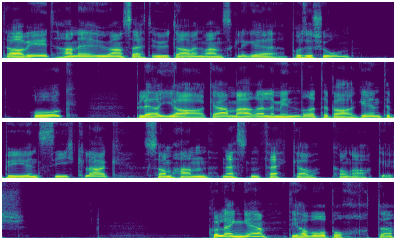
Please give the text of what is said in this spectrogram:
David han er uansett ute av en vanskelig posisjon, og blir jaga mer eller mindre tilbake inn til byen Siklag, som han nesten fikk av kong Akish. Hvor lenge de har vært borte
